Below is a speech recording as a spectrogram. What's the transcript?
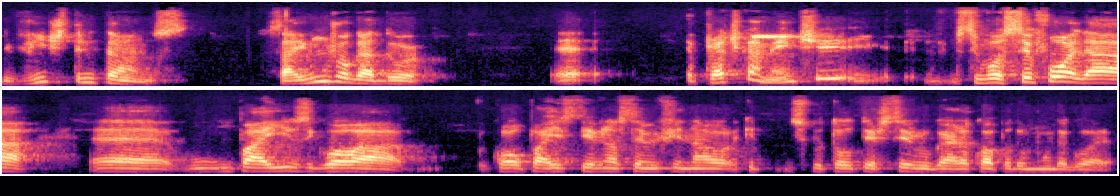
de 20, 30 anos, sair um jogador, é, é praticamente, se você for olhar é, um país igual a qual o país teve na semifinal, que disputou o terceiro lugar da Copa do Mundo agora,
